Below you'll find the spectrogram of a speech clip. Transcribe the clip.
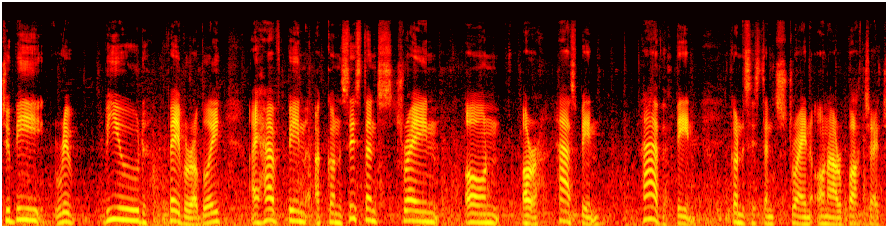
to be reviewed favorably, I have been a consistent strain on, or has been, have been consistent strain on our budget.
